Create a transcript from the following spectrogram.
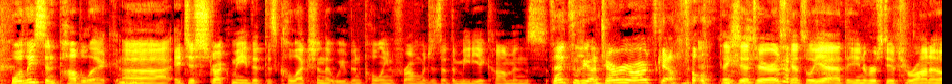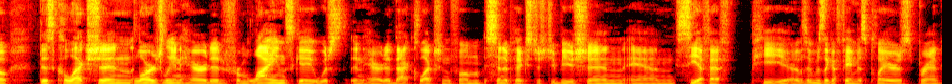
Well, at least in public, Mm-hmm. uh, it just struck me that this collection that we've been pulling from, which is at the Media Commons, Thanks to the Ontario Arts Council. Thanks to the Ontario Arts Council, yeah, at the University of Toronto, this collection largely inherited from Lionsgate, which inherited that collection from Cinepix Distribution and CFFP. It was like a famous players brand,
